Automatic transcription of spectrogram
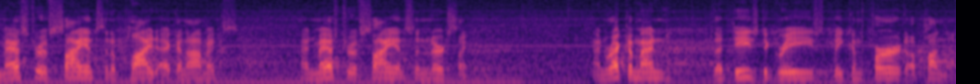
Master of Science in Applied Economics, and Master of Science in Nursing, and recommend that these degrees be conferred upon them.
